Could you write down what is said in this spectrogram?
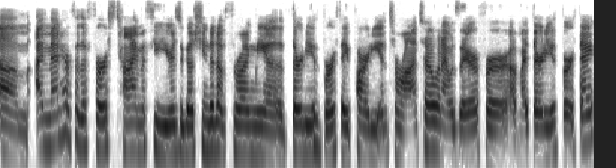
um, I met her for the first time a few years ago. She ended up throwing me a 30th birthday party in Toronto when I was there for uh, my 30th birthday.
